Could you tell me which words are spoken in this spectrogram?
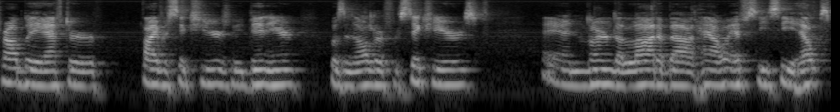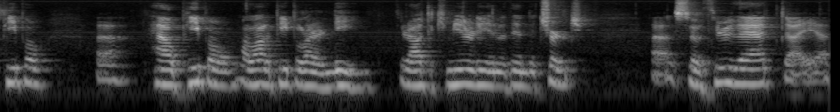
probably after five or six years we'd been here. Was an elder for six years, and learned a lot about how FCC helps people, how people, a lot of people are in need throughout the community and within the church. Uh, so through that, I uh,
